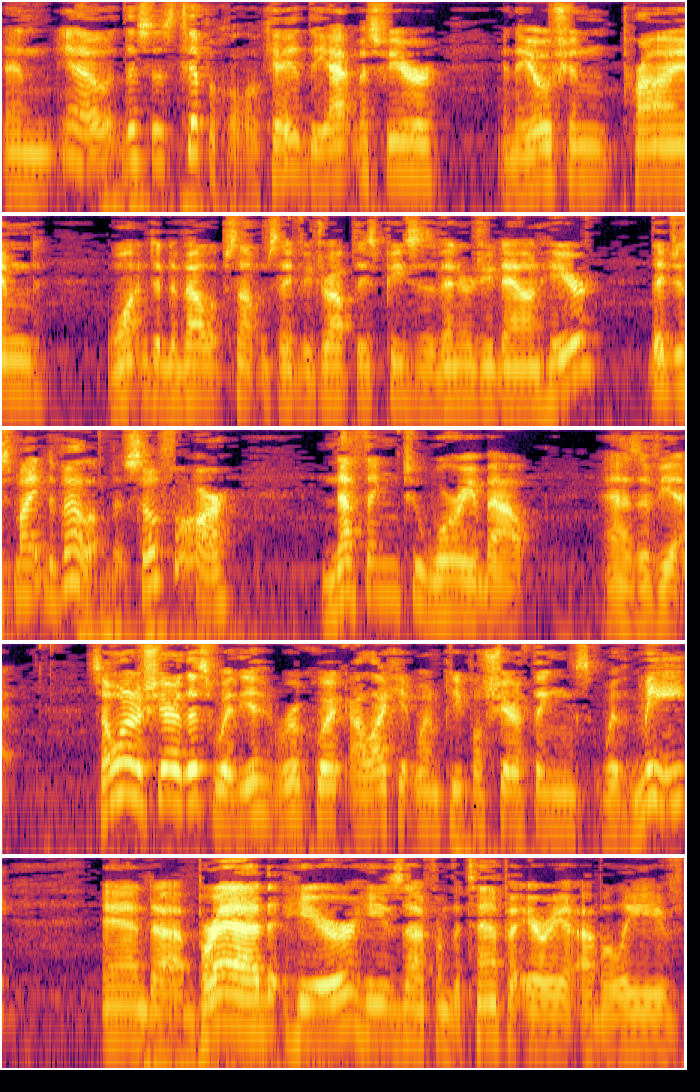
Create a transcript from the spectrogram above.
And, you know, this is typical, okay? The atmosphere and the ocean primed, wanting to develop something. So if you drop these pieces of energy down here, they just might develop. But so far, nothing to worry about as of yet. So I wanted to share this with you real quick. I like it when people share things with me. And uh, Brad here, he's uh, from the Tampa area, I believe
